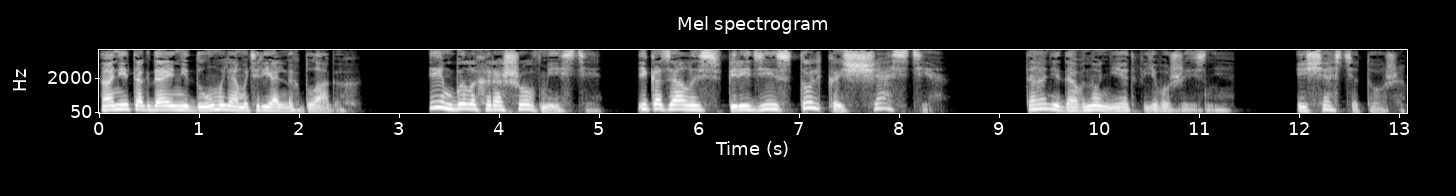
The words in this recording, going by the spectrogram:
Они тогда и не думали о материальных благах. Им было хорошо вместе, и казалось, впереди столько счастья. Тани давно нет в его жизни. И счастья тоже.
